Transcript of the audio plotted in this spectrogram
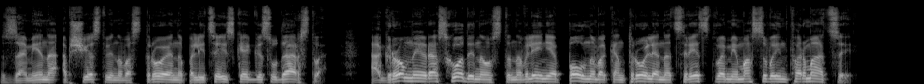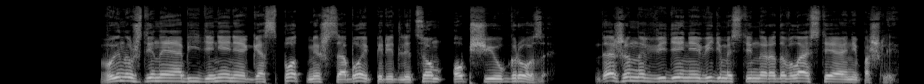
замена общественного строя на полицейское государство, огромные расходы на установление полного контроля над средствами массовой информации вынужденное объединение господ меж собой перед лицом общей угрозы. Даже на введение видимости народовластия они пошли.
